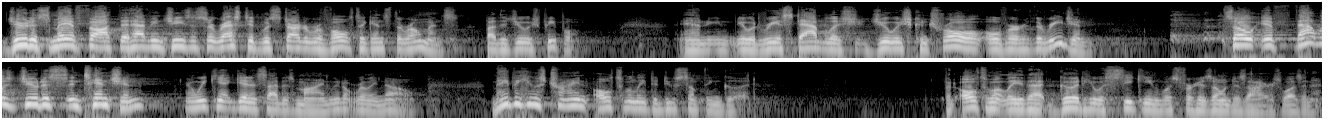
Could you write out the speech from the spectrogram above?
Judas may have thought that having Jesus arrested would start a revolt against the Romans by the Jewish people and it would reestablish Jewish control over the region. So, if that was Judas' intention, and we can't get inside his mind, we don't really know, maybe he was trying ultimately to do something good. But ultimately, that good he was seeking was for his own desires, wasn't it?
